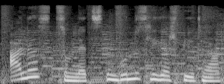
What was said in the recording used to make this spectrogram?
Alles zum letzten Bundesligaspieltag.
